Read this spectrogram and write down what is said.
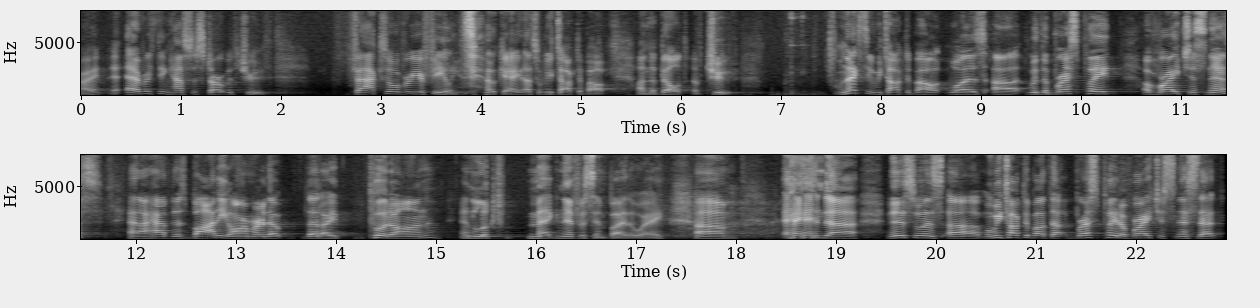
right? Everything has to start with truth. Facts over your feelings, okay? That's what we talked about on the belt of truth. The next thing we talked about was uh, with the breastplate of righteousness, and I have this body armor that, that I put on and looked magnificent, by the way. Um, and uh, this was, uh, we talked about the breastplate of righteousness, that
